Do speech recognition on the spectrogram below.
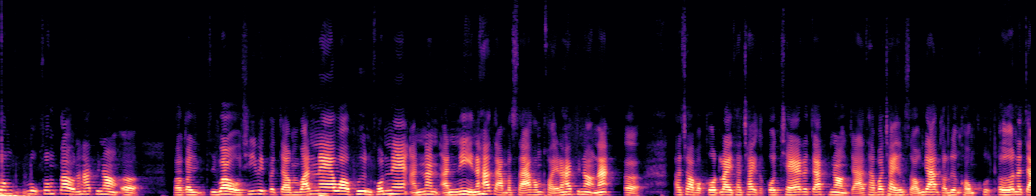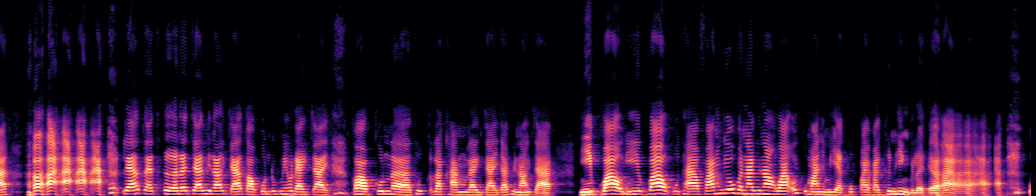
ส่งลูกส่งเต้านะคะพี่น้องเออ ข่อยก็สิเว้าชีวิตประจำวันแน่เว้าพื้นคนแน่อันนั่นอันนี้นะคะตามภาษาของข่อยนะคะพี่น้องนะเออถ้าชอบก็กดไลค์ถ้าใช่ก็กดแชร์นะจ๊ะพี่น้องจ๋าถ้าว่าใช่ทั้งสองอย่างก็เรื่องของเธอนะจ๊ะแล้วแต่เธอนะจ๊ะพี่น้องจ๋าขอบคุณทุกนิ้วแรงใจ ขอบคุณทุกระฆังแรงใจจ้ะพี่น้องจ๋าหีบว่าวหีบว่าวกูทาฟังยุพนะพี่น้องว่าโอ๊ยกูมาอย่ามาแยกกูไปไปขึ้นหิ่งไปเลยกู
